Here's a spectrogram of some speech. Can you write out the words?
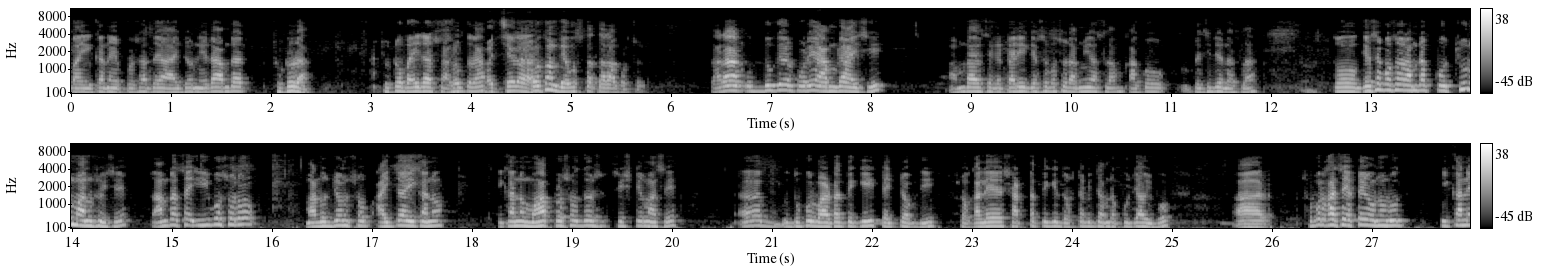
বা এখানে প্রসাদের আয়োজন এরা আমরা ছোটরা ছোট ভাইরা স্বাগতরা। প্রথম ব্যবস্থা তারা করছে। তারার উদ্যোগের পরে আমরা আইছি। আমরা সেক্রেটারি গেছে বছর আমি আসলাম কাকু প্রেসিডেন্ট আসলাম তো গেছে বছর আমরা প্রচুর মানুষ হয়েছে তো আমরা চাই এই বছরও মানুষজন সব আইতা এখানো এখানে মহাপ্রসাদের সিস্টেম আছে। দুপুর বারোটা থেকে চারটা অবধি। সকালে সাতটা থেকে দশটা অবধি আমরা পূজা হইব। আর সবার কাছে একটাই অনুরোধ এখানে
